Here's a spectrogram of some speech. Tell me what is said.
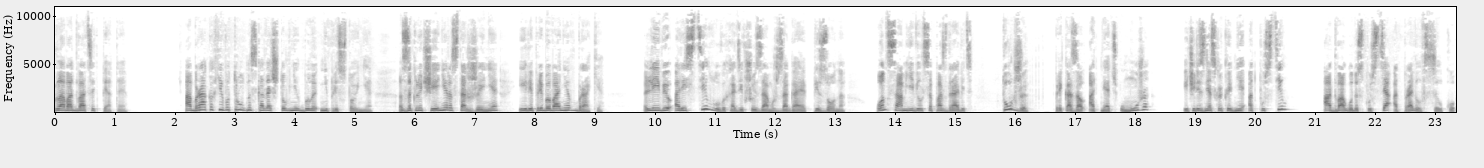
Глава 25. О браках его трудно сказать, что в них было непристойнее — заключение, расторжение или пребывание в браке. Ливию Аристиллу, выходившую замуж за Гая Пизона, он сам явился поздравить, тут же приказал отнять у мужа и через несколько дней отпустил, а два года спустя отправил в ссылку,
